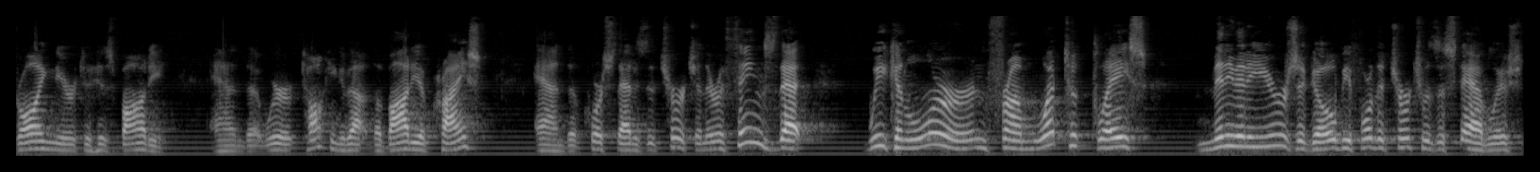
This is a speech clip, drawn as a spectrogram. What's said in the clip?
drawing near to his body. And uh, we're talking about the body of Christ. And of course, that is the church. And there are things that we can learn from what took place many, many years ago before the church was established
